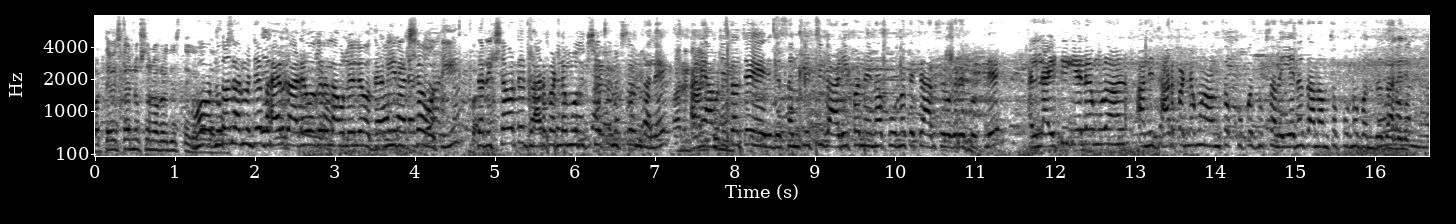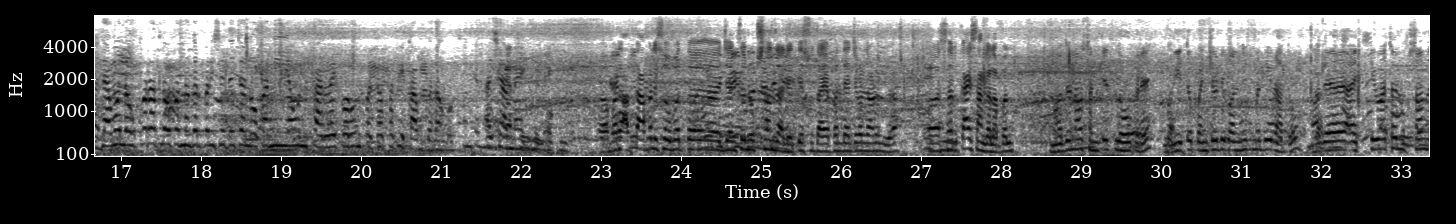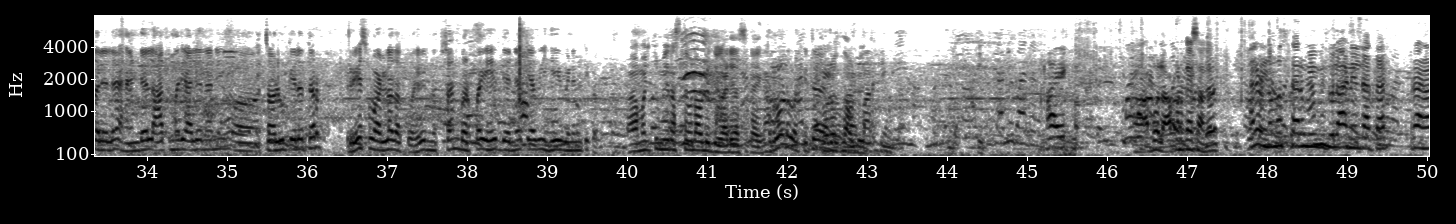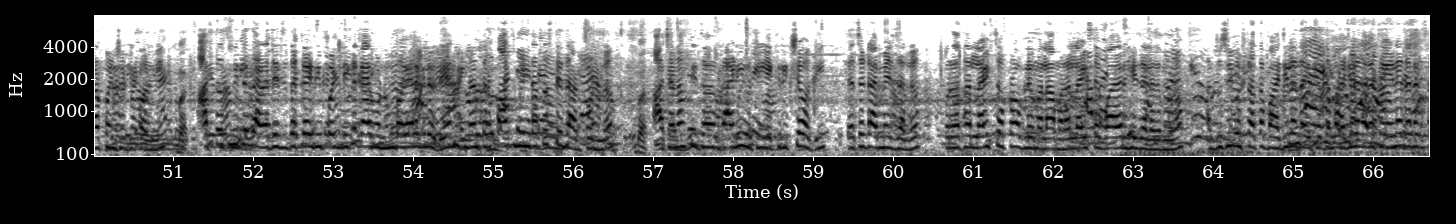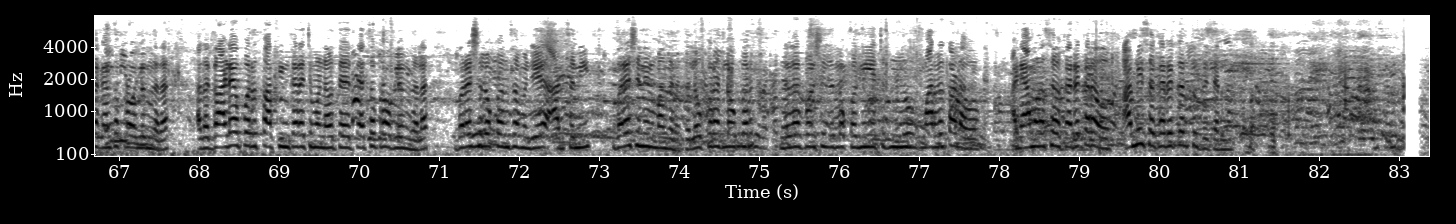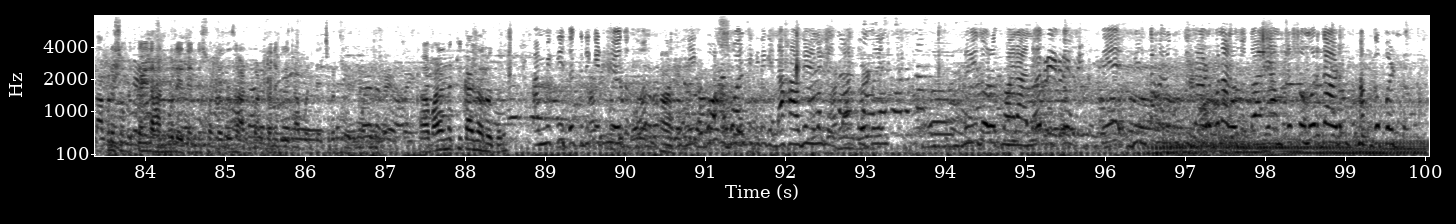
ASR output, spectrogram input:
बरं त्यावेळेस काय नुकसान वगैरे दिसते हो नुकसान म्हणजे बाहेर गाड्या वगैरे लावलेल्या होत्या आणि रिक्षा होती. तर रिक्षावर ते झाड पडल्यामुळे रिक्षाचं नुकसान झाले. आणि आमच्या इथलचे संकेतची गाडी पण आहे ना पूर्ण त्याचे आरसे वगैरे तुटले. आणि लाईटी गेल्यामुळं आणि झाड पडल्यामुळे आमचं खूपच नुकसान आहे. येणं जाणं आमचं पूर्ण बंद झालेलं आहे. त्यामुळे लवकरात लवकर नगर परिषदेच्या लोकांनी येऊन कारवाई करून पटापट हे काम करावं. अशी आम्ही बरं आता आपल्यासोबत ज्यांचं नुकसान झाले ते सुद्धा आहे. आपण त्यांच्याकडे जाणून घेऊया. सर काय सांगाल आपण? माझं नाव संकेत लोहकरे. मी इथं पंचवटी कॉलनीमध्ये राहतो. माझ्या ॲक्टिवाचं नुकसान झालेलं आहे. हँडल आतमध्ये आलेलं आणि चालू केलं तर रेस वाढला जातो. हे नुकसान भरपाई हे देण्यात यावी ही विनंती करतो. अ, म्हणजे तुम्ही रस्त्यावर लावली होती गाडी असं काय का? रोडवर तिथं रोडवर लावली होती. पार्किंग हा एक हा, बोला आपण काय सांगाल हॅलो नमस्कार मी मिथुला अनिल दातार राहणार पंचवटी कॉलनी. बरं. आताच मी त्या झाडाच्या तिथं कैरी पडली का काय म्हणून बघायला गेले होते. आणि नंतर पाच मिनिटातच ते झाड पडलं बरं. अचानक तिथं गाडी होती एक रिक्षा होती. त्याचं डॅमेज झालं. परत आता लाईटचा प्रॉब्लेम आला आम्हाला लाइट वायर हे झाल्यामुळं आणि दुसरी गोष्ट आता भाजीला जायचं तर भाजीला जायचं येण्या जाण्याचा सगळ्यांचा प्रॉब्लेम झाला. आता गाड्या परत पार्किंग करायचे म्हणण्यावर त्या त्याचा प्रॉब्लेम झाला. बऱ्याचशा लोकांचा म्हणजे अडचणी बऱ्याचशा निर्माण झाल्या. तर लवकरात लवकर नगर परिषदेच्या लोकांनी याच्यातून मार्ग काढावं आणि आम्हाला सहकार्य करावं. आम्ही सहकार्य करतोच आहे त्यांना. आपल्यासोबत काही लहान मुलं आहेत त्यांनी स्वतःचं झाड पडताना बघितलं आपण त्याच्याकडे मला नक्की काय झालं होतं? आम्ही तिथं क्रिकेट खेळत होतो. आणि बॉ- बॉल तिकडे गेला. हा घ्यायला गेला. तोपर्यंत अं, लई जोरात व्हायला आलं. ते भिंत होती झाड पण हलत होतं. आणि आमच्यासमोर झाड अख्खं पडलं.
